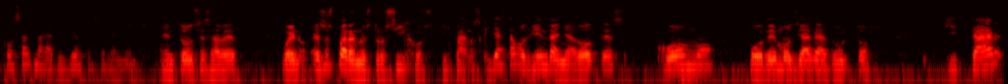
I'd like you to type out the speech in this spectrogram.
cosas maravillosas en el mundo. Entonces, a ver, bueno, eso es para nuestros hijos y para los que ya estamos bien dañadotes, ¿cómo podemos ya de adultos quitar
